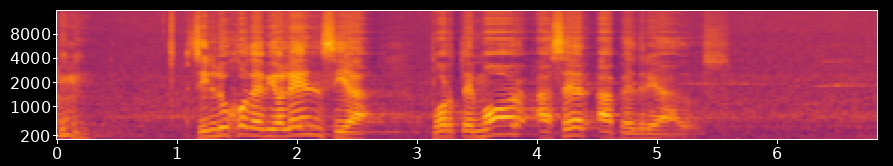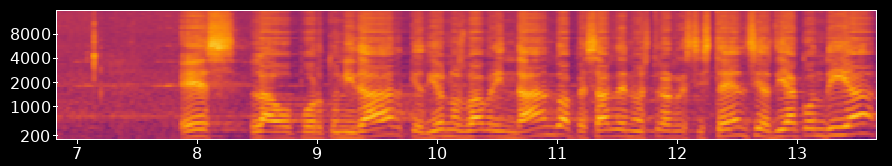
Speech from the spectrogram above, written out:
sin lujo de violencia, por temor a ser apedreados. Es la oportunidad que Dios nos va brindando a pesar de nuestras resistencias día con día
